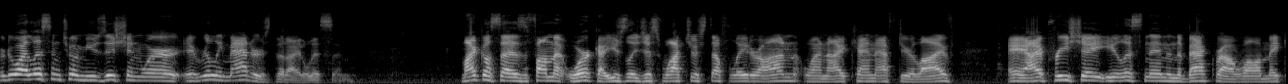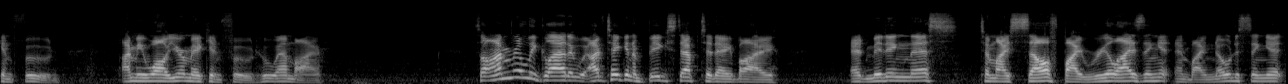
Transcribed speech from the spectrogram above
Or do I listen to a musician where it really matters that I listen? Michael says, if I'm at work, I usually just watch your stuff later on when I can after you're live. Hey, I appreciate you listening in the background while I'm making food. I mean, while you're making food. Who am I? So I'm really glad it, I've taken a big step today by admitting this to myself, by realizing it and by noticing it.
